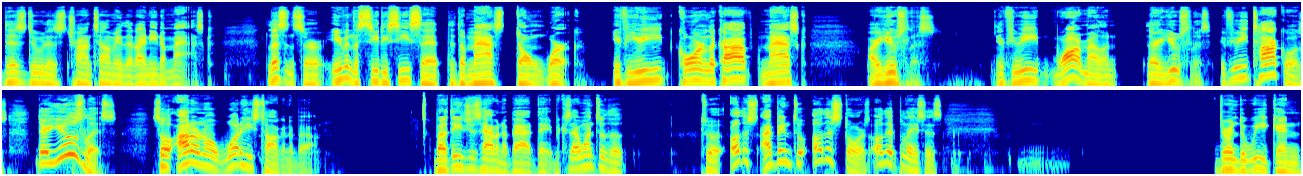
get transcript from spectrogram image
this dude is trying to tell me that I need a mask. Listen, sir, even the CDC said that the masks don't work. If you eat corn on the cob, masks are useless. If you eat watermelon, they're useless. If you eat tacos, they're useless. So I don't know what he's talking about. But I think he's just having a bad day because I went to the to other. I've been to other stores, other places during the week, and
